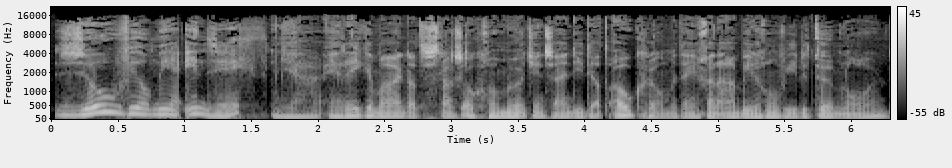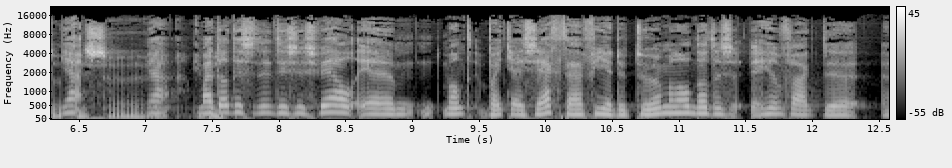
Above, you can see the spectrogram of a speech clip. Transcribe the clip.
zoveel meer inzicht. Ja, en reken maar dat er straks ook gewoon merchants zijn die dat ook gewoon meteen gaan aanbieden, gewoon via de terminal hoor. Dat Ja, is, eh, Ja, maar dat is, dit is dus wel, ehm, want wat jij zegt hè, via de terminal, dat is heel vaak de eh,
